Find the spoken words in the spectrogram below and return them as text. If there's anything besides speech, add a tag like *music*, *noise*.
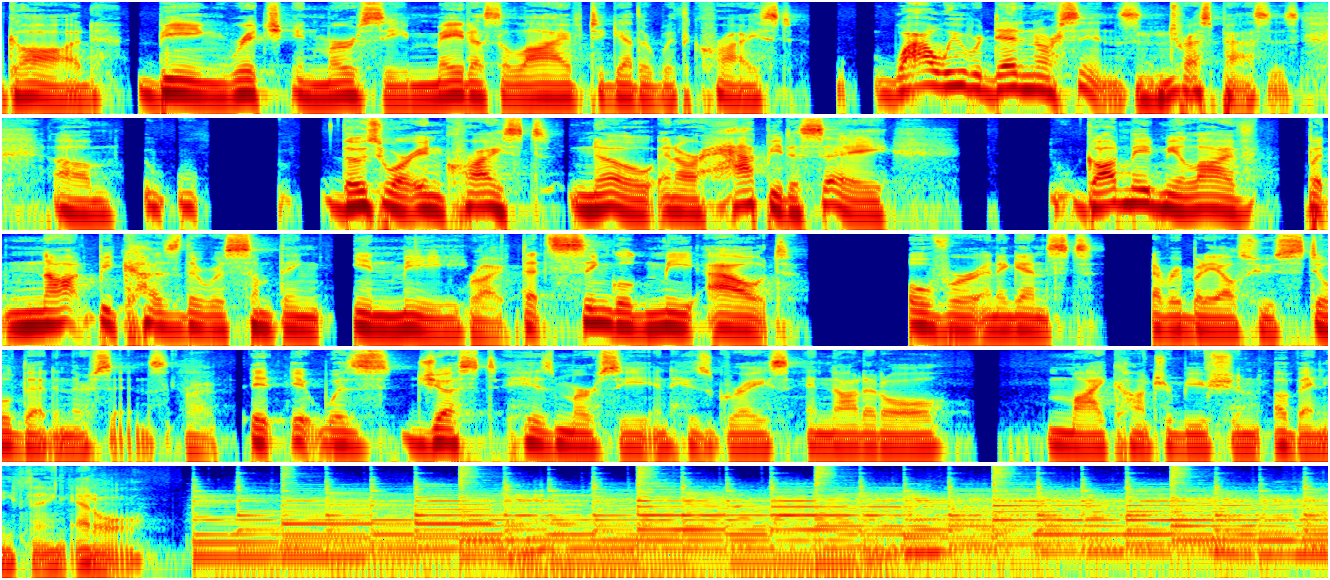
God, being rich in mercy, made us alive together with Christ while we were dead in our sins and trespasses. Um, those who are in Christ know and are happy to say, God made me alive, but not because there was something in me Right. that singled me out over and against everybody else who's still dead in their sins. Right. It, it was just his mercy and his grace and not at all my contribution of anything at all.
